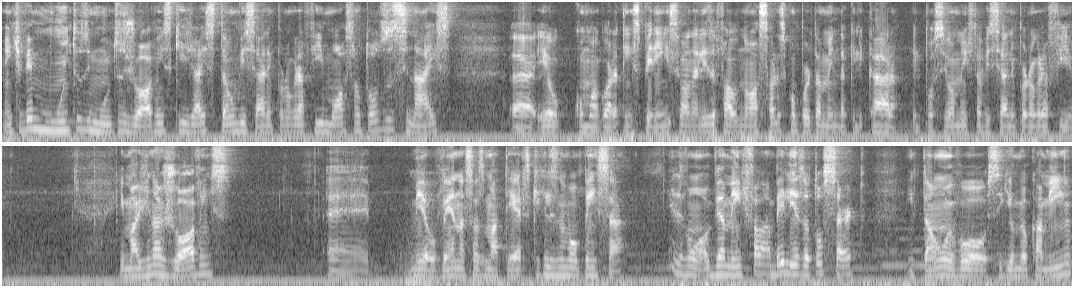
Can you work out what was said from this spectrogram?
a gente vê muitos e muitos jovens que já estão viciados em pornografia e mostram todos os sinais. Uh, eu, como agora tenho experiência, eu analiso e falo: Nossa, olha esse comportamento daquele cara, ele possivelmente está viciado em pornografia. Imagina jovens, é, meu, vendo essas matérias, o que, que eles não vão pensar? Eles vão, obviamente, falar: Beleza, eu tô certo, então eu vou seguir o meu caminho.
